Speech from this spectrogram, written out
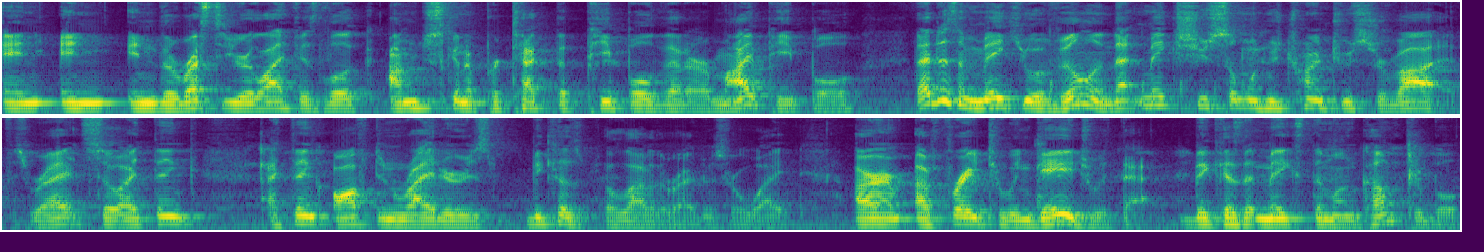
and and in the rest of your life is look, I'm just going to protect the people that are my people. That doesn't make you a villain. That makes you someone who's trying to survive, right? So I think I think often writers, because a lot of the writers are white, are afraid to engage with that because it makes them uncomfortable.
